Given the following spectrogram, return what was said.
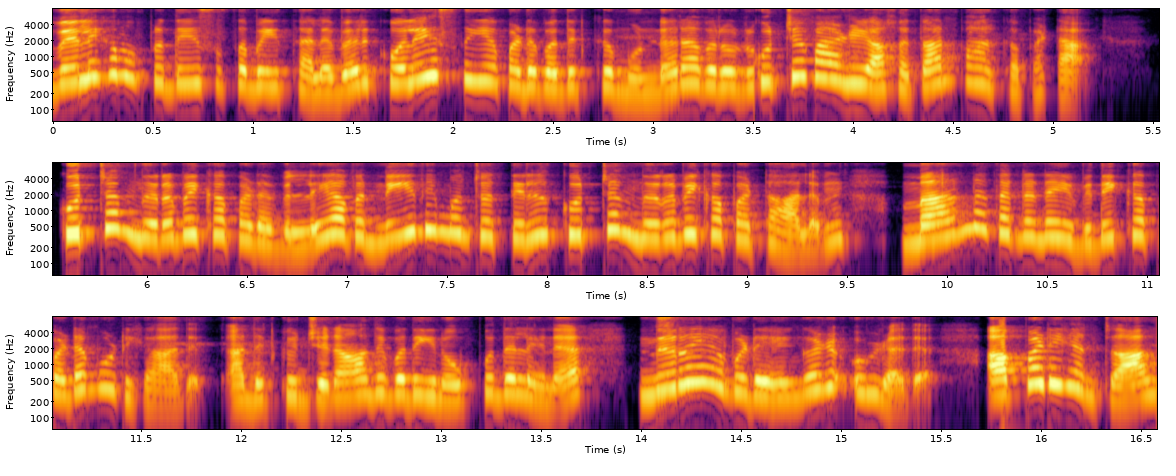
வெலிகம பிரதேச சபை தலைவர் கொலை செய்யப்படுவதற்கு முன்னர் அவர் ஒரு குற்றவாளியாகத்தான் பார்க்கப்பட்டார். குற்றம் நிரூபிக்கப்படவில்லை. அவர் நீதிமன்றத்தில் குற்றம் நிரூபிக்கப்பட்டாலும் மரண தண்டனை விதிக்கப்பட முடியாது. அதற்கு ஜனாதிபதியின் ஒப்புதல் என நிறைய விடயங்கள் உள்ளது. அப்படியென்றால்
